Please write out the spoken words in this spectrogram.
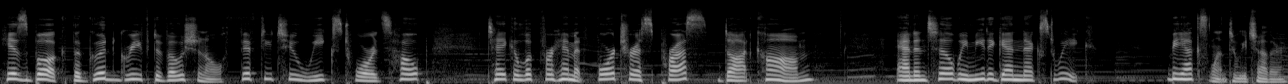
His book, The Good Grief Devotional 52 Weeks Towards Hope. Take a look for him at fortresspress.com. And until we meet again next week, be excellent to each other.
